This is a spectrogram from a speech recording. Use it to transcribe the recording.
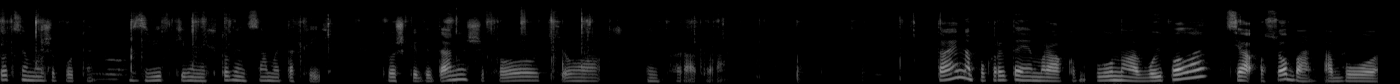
Хто це може бути? Звідки він і хто він саме такий? Трошки детальніше про цього імператора. Тайна покрита мраком. Луна випала. Ця особа, або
